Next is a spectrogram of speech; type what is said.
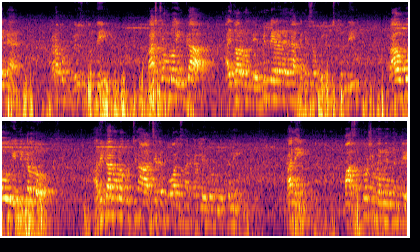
ఈమె కడపకు గెలుస్తుంది రాష్ట్రంలో ఇంకా ఐదు ఆరు మంది ఎమ్మెల్యేలనైనా కనీసం గెలిపిస్తుంది. రాబో ఎన్నికల్లో అధికారంలోకి వచ్చినా ఆశ్చర్యపోవాల్సిన అక్కర్లేదు అని చెప్పని. కానీ మా సంతోషం ఏమైందంటే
